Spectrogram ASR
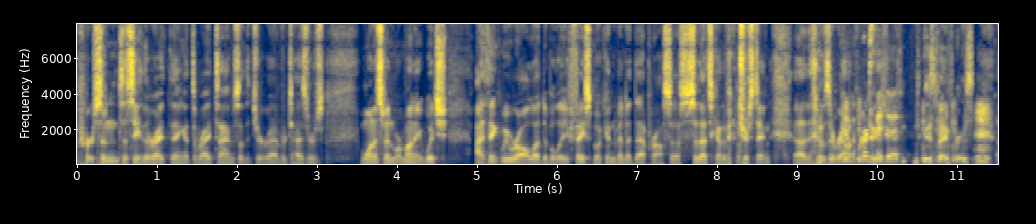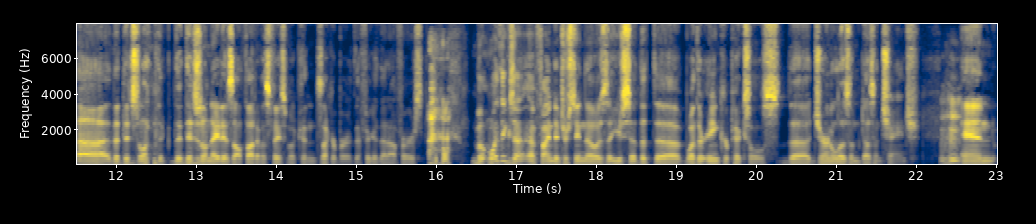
person to see the right thing at the right time so that your advertisers want to spend more money, which I think we were all led to believe Facebook invented that process. So that's kind of interesting. Uh, that it was around yeah, for news, newspapers. Uh, the digital the, the, digital natives all thought it was Facebook and Zuckerberg that figured that out first. but one thing I find interesting though is that you said that the whether ink or pixels, the journalism doesn't change. Mm-hmm. And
